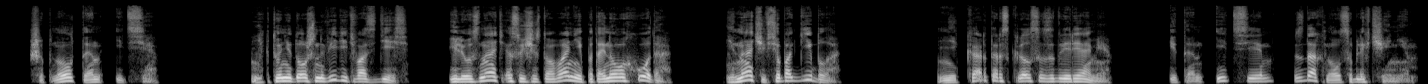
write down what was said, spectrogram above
— шепнул Тен Итси. «Никто не должен видеть вас здесь или узнать о существовании потайного хода, иначе все погибло». Ник Картер скрылся за дверями, и Тен Итси вздохнул с облегчением.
